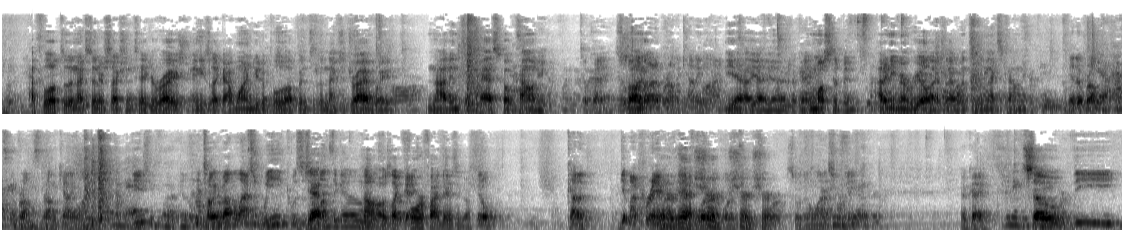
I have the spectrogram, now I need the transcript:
Mm-hmm. I pull up to the next intersection, take a right, and he's like, "I wanted you to pull up into the next driveway, not into Pasco County." Okay. So, So I'm- up around the county line. Yeah, yeah, yeah. Okay. It must have been. I didn't even realize I went to the next county. Yeah, no problem. No problem. Around the county line. You, we're talking about the last week. Was this Yeah. a month ago? No, it was like Okay. four or five days ago. It'll kind of get my parameters. Yeah, yeah, where, sure, what sure, sure. for. So within the last week. Okay. So the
